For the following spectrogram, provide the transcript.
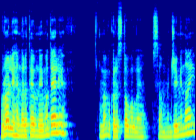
в ролі генеративної моделі ми використовували саме Gemini.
